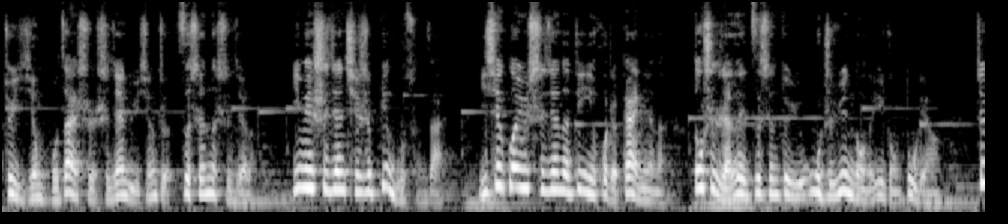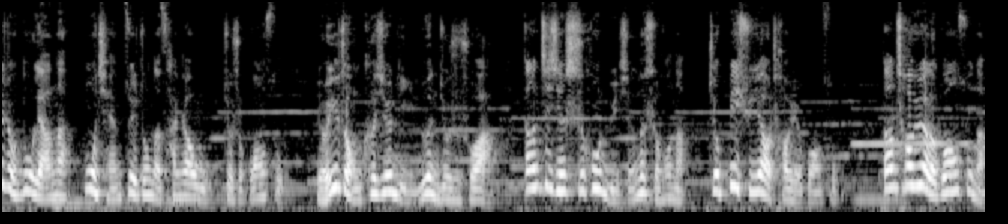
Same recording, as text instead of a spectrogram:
就已经不再是时间旅行者自身的世界了，因为时间其实并不存在，一切关于时间的定义或者概念呢，都是人类自身对于物质运动的一种度量。这种度量呢，目前最终的参照物就是光速。有一种科学理论就是说啊，当进行时空旅行的时候呢，就必须要超越光速。当超越了光速呢，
